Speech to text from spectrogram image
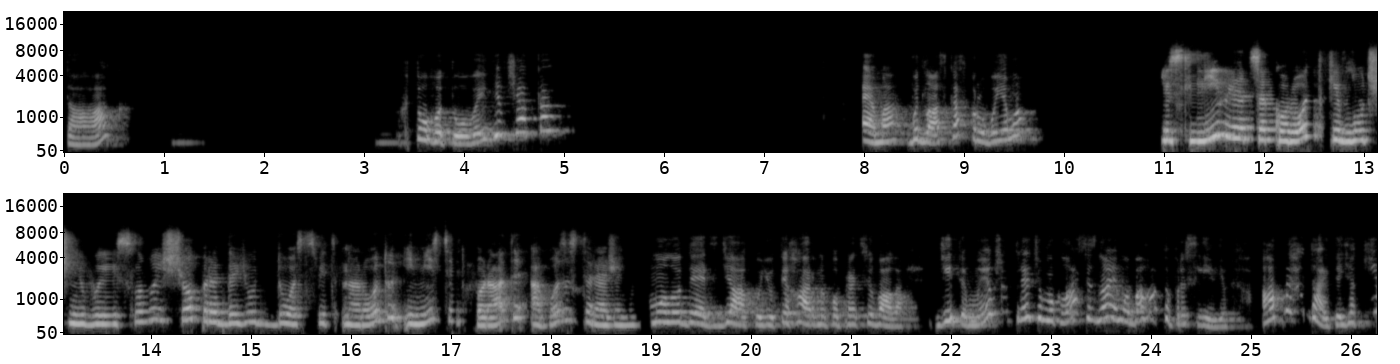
Так. Хто готовий, дівчатка? Ема, будь ласка, спробуємо. Прислів'я – це короткі влучні вислови, що передають досвід народу і містять поради або застереження. Молодець, дякую, ти гарно попрацювала. Діти, ми вже в третьому класі знаємо багато прислів'їв. А пригадайте, які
